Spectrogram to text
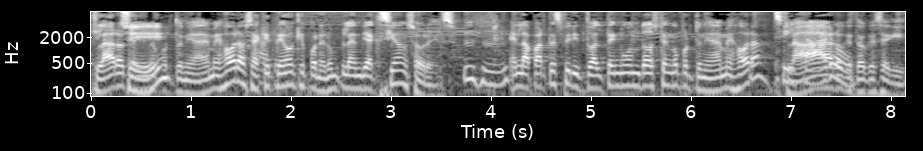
Claro que Sí. hay una oportunidad de mejora, o sea que tengo que poner un plan de acción sobre eso. En la parte espiritual tengo un 2, ¿tengo oportunidad de mejora? Sí, claro, claro. que tengo que seguir.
